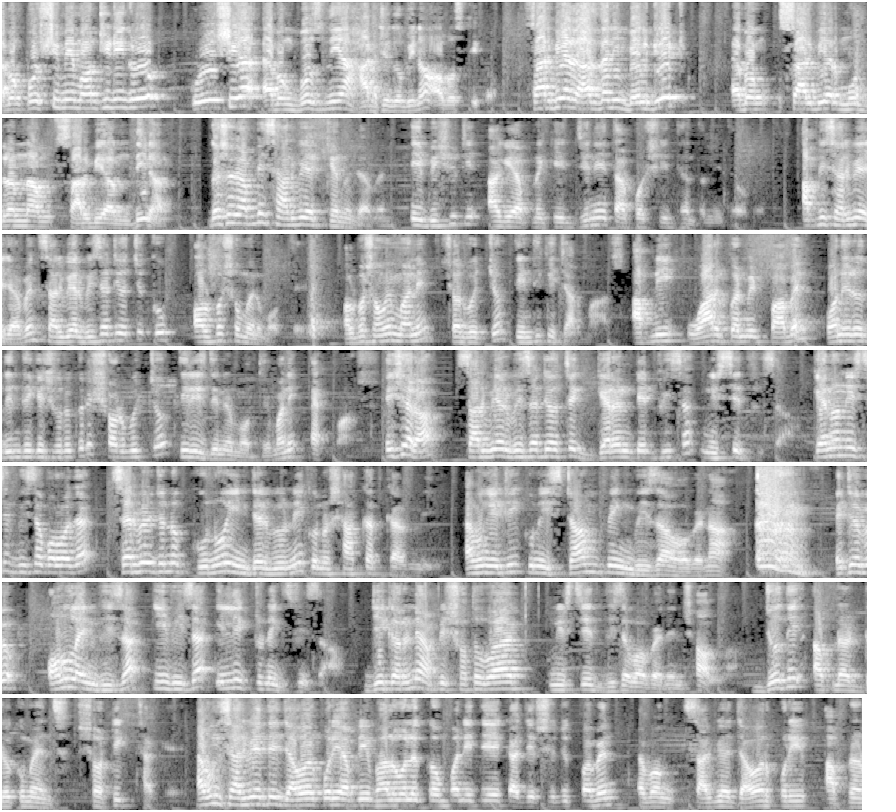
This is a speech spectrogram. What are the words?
এবং পশ্চিমে Montenegro, Croatia এবং বোজনিয়া হার্জেগোভিনা অবস্থিত। সার্বিয়ার রাজধানী বেলগ্রেড এবং সার্বিয়ার মুদ্রার নাম সার্বিয়ান দিনার। দর্শক, আপনি সার্বিয়া কেন যাবেন? এই বিষয়টি আগে আপনাকে জেনে তারপর সিদ্ধান্ত নিতে হবে। আপনি সার্বিয়া যাবেন, সার্বিয়ার ভিসাটি হচ্ছে খুব অল্প সময়ের মধ্যে। অল্প সময় মানে সর্বোচ্চ তিন থেকে চার মাস। আপনি ওয়ার্ক পারমিট পাবেন পনেরো দিন থেকে শুরু করে সর্বোচ্চ তিরিশ দিনের মধ্যে মানে এক মাস। এছাড়া সার্বিয়ার ভিসাটি হচ্ছে গ্যারান্টেড ভিসা নিশ্চিত ভিসা কেন নিশ্চিত ভিসা বলা যায়? সার্বিয়ার জন্য কোনো ইন্টারভিউ নেই, কোনো সাক্ষাৎকার নেই। এবং এটি কোনো স্টাম্পিং ভিসা হবে না। এটি হবে online visa e visa electronics visa যে কারণে আপনি শতভাগ নিশ্চিত ভিসা পাবেন ইনশাল্লাহ যদি আপনার ডকুমেন্টস সঠিক থাকে এবং সার্বিয়াতে যাওয়ার পরে আপনি ভালো ভালো কোম্পানিতে কাজের সুযোগ পাবেন এবং সার্বিয়া যাওয়ার পরে আপনার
